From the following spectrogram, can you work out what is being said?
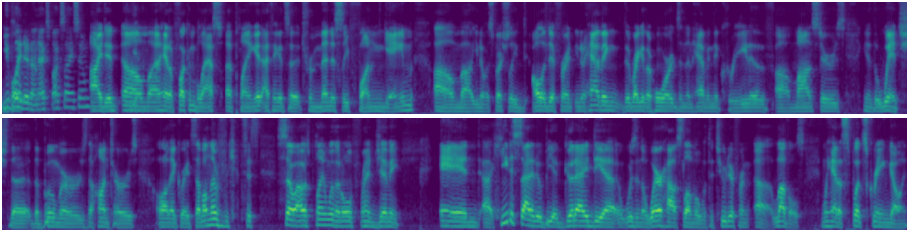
you bu- played it on Xbox, I assume? I did. Um, I had a fucking blast uh, playing it. I think it's a tremendously fun game. Um, uh, you know, especially all the different, you know, having the regular hordes and then having the creative uh, monsters. You know, the witch, the the boomers, the hunters, all that great stuff. I'll never forget this. So I was playing with an old friend, Jimmy, and uh, he decided it would be a good idea. It was in the warehouse level with the two different uh, levels, and we had a split screen going.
